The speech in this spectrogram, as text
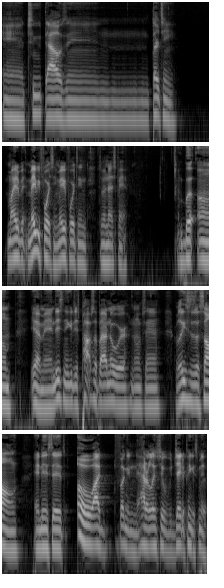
and 2013. Might have been maybe 14, maybe 14 during that span. But um, yeah, man, this nigga just pops up out of nowhere. You know what I'm saying? Releases a song and then says, "Oh, I fucking had a relationship with Jada Pinkett Smith."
